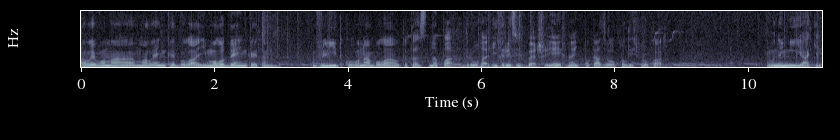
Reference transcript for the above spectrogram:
Але вона маленька була і молоденька, і там влітку. Вона була от ета на пару друга і 31. Я їх навіть показував колись в руках. Вони ніякі.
